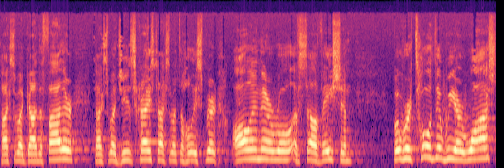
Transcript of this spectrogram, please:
Talks about God the Father, talks about Jesus Christ, talks about the Holy Spirit, all in their role of salvation. But we're told that we are washed,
